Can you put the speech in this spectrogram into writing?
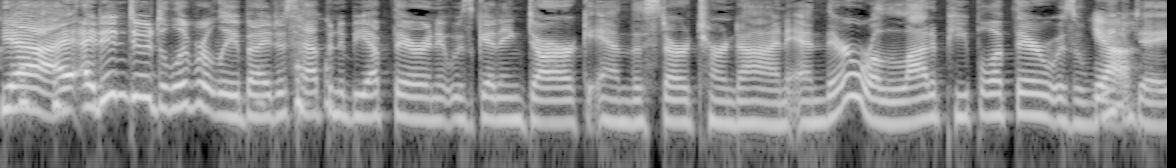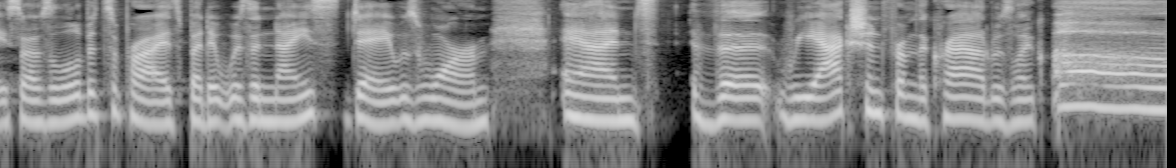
yeah, I, I, didn't do it deliberately, but I just happened to be up there, and it was getting dark, and the star turned on, and there were a lot of people up there. It was a yeah. weekday, so I was a little bit surprised, but it was a nice day. It was warm, and the reaction from the crowd was like, "Oh,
